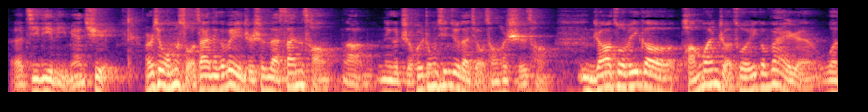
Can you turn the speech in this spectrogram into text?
呃，基地里面去，而且我们所在那个位置是在三层啊，那个指挥中心就在九层和十层。你知道，作为一个旁观者，作为一个外人，我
